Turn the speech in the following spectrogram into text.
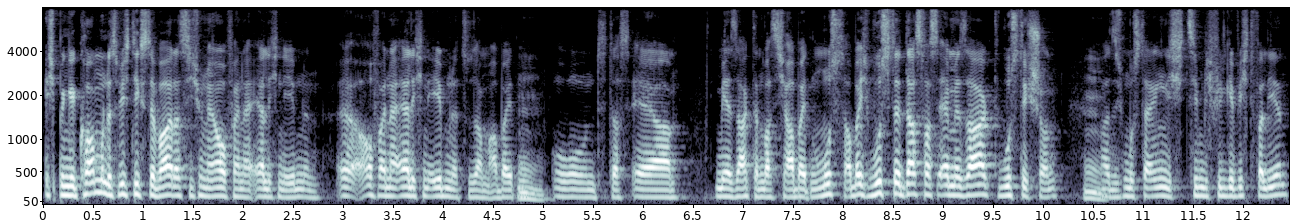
ich bin gekommen und das Wichtigste war, dass ich und er auf einer ehrlichen Ebene, äh, auf einer ehrlichen Ebene zusammenarbeiten. Und dass er mir sagt dann, was ich arbeiten muss. Aber ich wusste das, was er mir sagt, wusste ich schon. Also ich musste eigentlich ziemlich viel Gewicht verlieren,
